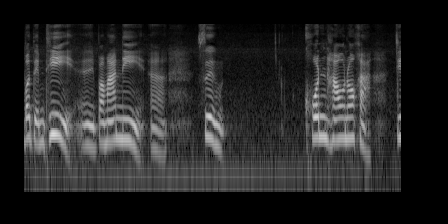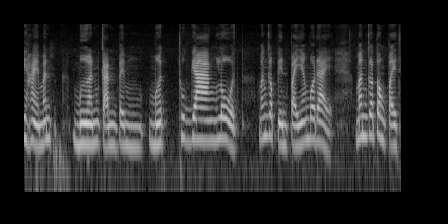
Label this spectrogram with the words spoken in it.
บ่เต็มที่ประมาณนี้อ่าซึ่งคนเฮาเนาะค่ะจิให้มันเหมือนกันไปหมดทุกอย่างโลด มันก็เป็นไปยังบ่ได้มันก็ต้องไปเท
